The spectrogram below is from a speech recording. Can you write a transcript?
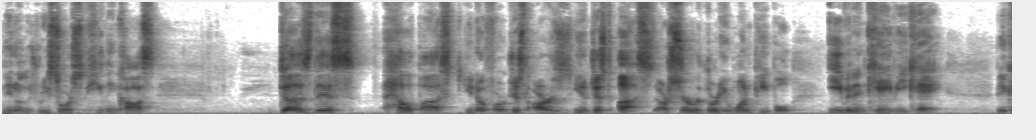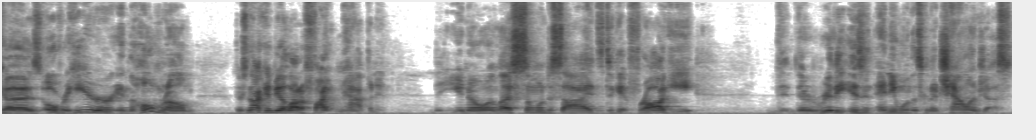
you know this resource healing costs. Does this help us you know for just ours you know just us our server 31 people even in KVK because over here in the home realm there's not going to be a lot of fighting happening you know unless someone decides to get froggy th- there really isn't anyone that's going to challenge us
